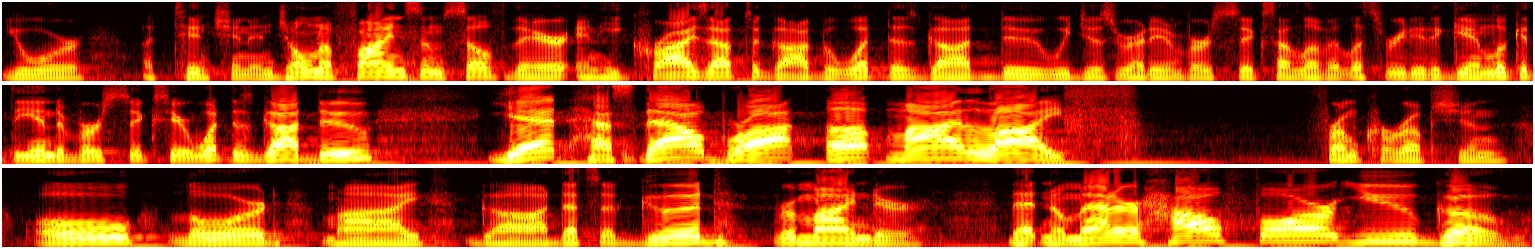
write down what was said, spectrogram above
your attention. And Jonah finds himself there and he cries out to God, but what does God do? We just read it in verse 6. I love it. Let's read it again. Look at the end of verse 6 here. What does God do? Yet hast thou brought up my life from corruption, O Lord my God. That's a good reminder that no matter how far you go,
